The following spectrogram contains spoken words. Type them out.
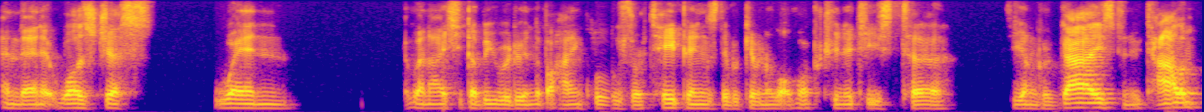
and then it was just when when ICW were doing the behind closed door tapings, they were given a lot of opportunities to, to younger guys, to new talent.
